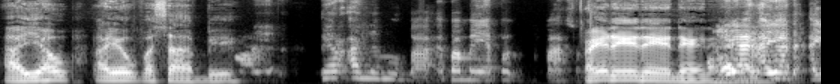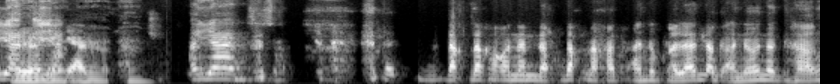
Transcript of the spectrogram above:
Ayaw, ayaw pa sabi. Pero alam mo ba, eh, mamaya pagpasok. Ayan, ayan, ayan, ayan. Ayan, ayan, ayan, ayan. ayan, Ayan, ayan. Dakdak ako ng dakdak, nakat ano pala, nag ano, naghang.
